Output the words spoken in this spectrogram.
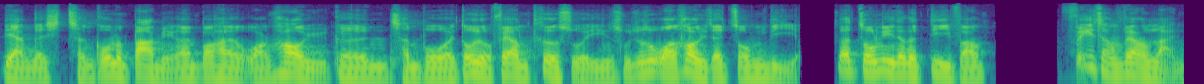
两个成功的罢免案，包含王浩宇跟陈柏惟，都有非常特殊的因素，就是王浩宇在中立，那中立那个地方非常非常蓝，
